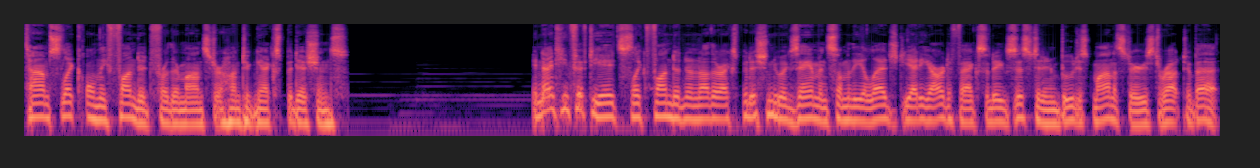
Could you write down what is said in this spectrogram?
Tom Slick only funded further monster hunting expeditions. In 1958, Slick funded another expedition to examine some of the alleged Yeti artifacts that existed in Buddhist monasteries throughout Tibet.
